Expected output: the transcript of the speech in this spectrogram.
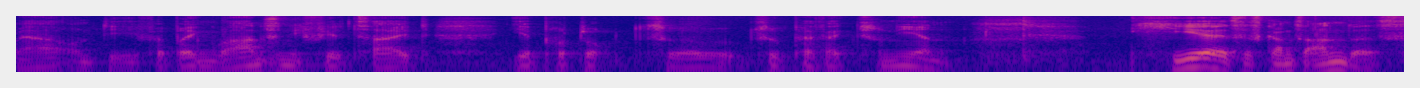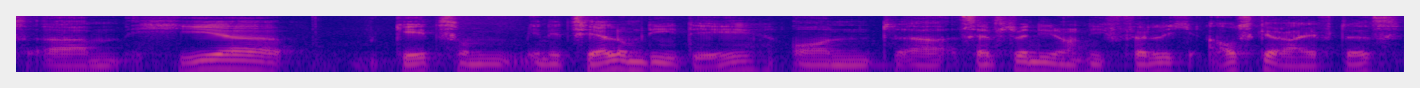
Ja, und die verbringen wahnsinnig viel Zeit, ihr Produkt zu, zu perfektionieren. Hier ist es ganz anders. Ähm, hier geht es um, initiell um die Idee und äh, selbst wenn die noch nicht völlig ausgereift ist,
